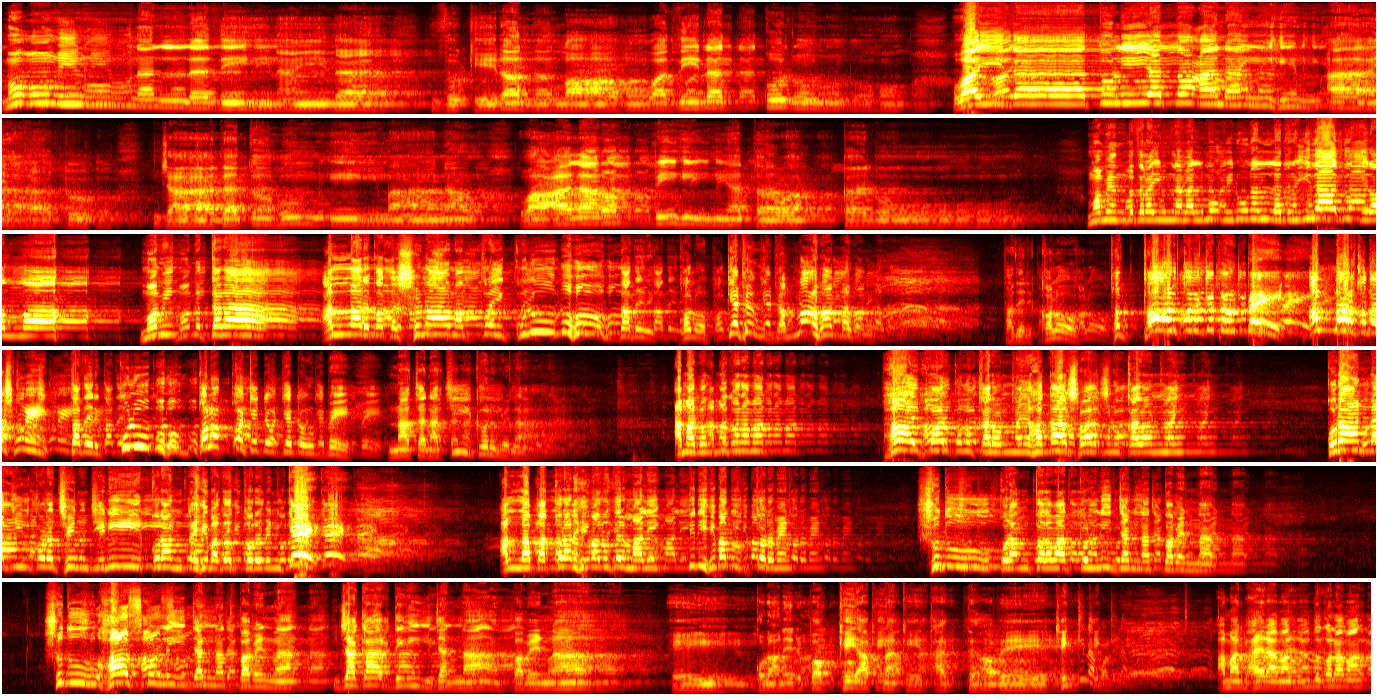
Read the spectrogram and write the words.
মুমিনুনা আল্লাযীনা ইযা যুকিরাল্লাহু ওয়াযিলাত কুলুবুহুম ওয়া ইযা তুলিয়াত আলাইহিম আয়াতুহু زادتهم إيمانا وعلى ربهم يتوكلون مؤمن ترى إنما المؤمنون الذين إذا ذكر الله مؤمن ترى আল্লাহর কথা শোনা মাত্রই কুলুবুহু তাদের কলব কেঁপে উঠবে আল্লাহু আকবার বলে তাদের কলব থরথর করে কেঁপে উঠবে আল্লাহর কথা শুনে তাদের কুলুবুহুম কলবটা কেটে কেঁপে উঠবে। নাচানাচি করবে না। আমার বন্ধুগণ, আমার ভয় পাওয়ার কোনো কারণ নাই, হতাশ হওয়ার কোনো কারণ নাই। কোরআন নাজিল করেছেন যিনি, কোরআনটা হিবাদত করবেন কে? আল্লাহ পাক কোরআন হিবাদতের মালিক, তিনি হিবাদত করবেন। শুধু কোরআন তালাবাদ করলেই জান্নাত পাবেন না। শুধু হজ করলেই জান্নাত পাবেন না জাকাত দিলেই জান্নাত পাবেন না। এই কোরআনের পক্ষে আপনাকে থাকতে হবে, ঠিক কি না বলে? আমার ভাইরা আমার বন্ধুগণ, আমার।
